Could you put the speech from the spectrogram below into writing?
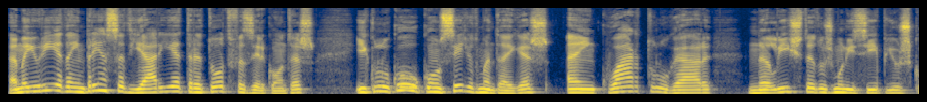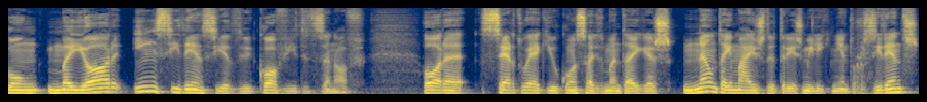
A maioria da imprensa diária tratou de fazer contas e colocou o Conselho de Manteigas em quarto lugar na lista dos municípios com maior incidência de Covid-19. Ora, certo é que o Conselho de Manteigas não tem mais de 3.500 residentes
